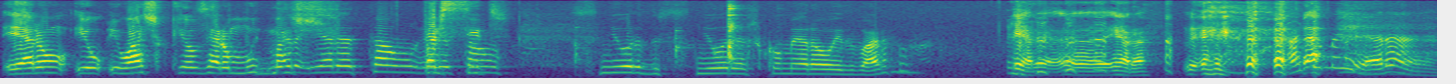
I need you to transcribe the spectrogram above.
Eram, eu, eu acho que eles eram muito mais era tão, parecidos. Era tão senhor de senhoras como era o Eduardo? Era, eh, era. Ah, também era.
